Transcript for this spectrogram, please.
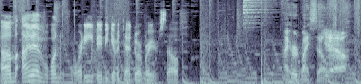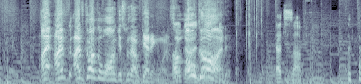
Um, I have 140. Maybe give it to Endor by yourself. I heard myself. yeah. I, I've I've gone the longest without getting one. So. Oh, Oh God. God! That's a zombie. Uh,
